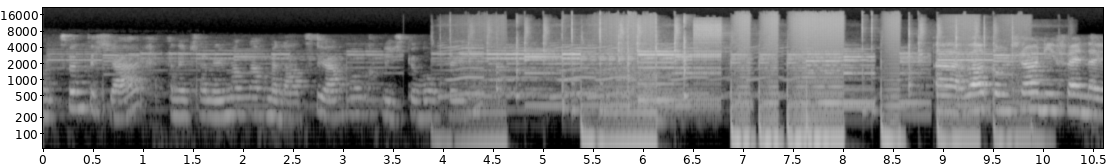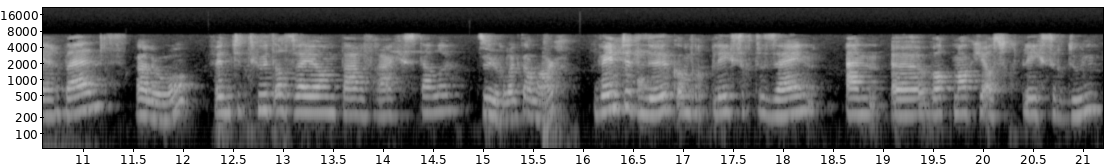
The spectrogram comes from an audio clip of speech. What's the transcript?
Ben 20 jaar en ik ga nu maar naar mijn laatste jaar van verpleegkundeopleiding. Eh, welkom Shawnee, fijn dat je er bent. Hallo, Vind je het goed als wij jou een paar vragen stellen? tuurlijk, dat mag. Vind je het leuk om verpleegster te zijn en eh, wat mag je als verpleegster doen?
